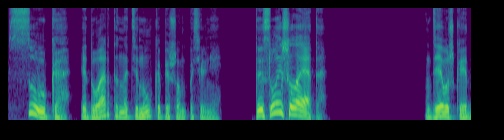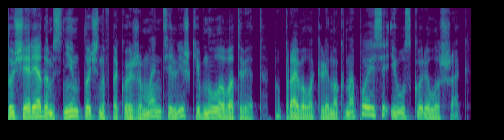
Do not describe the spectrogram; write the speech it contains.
«Сука!» — Эдуард натянул капюшон посильнее. «Ты слышала это?» Девушка, идущая рядом с ним, точно в такой же мантии, лишь кивнула в ответ, поправила клинок на поясе и ускорила шаг.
